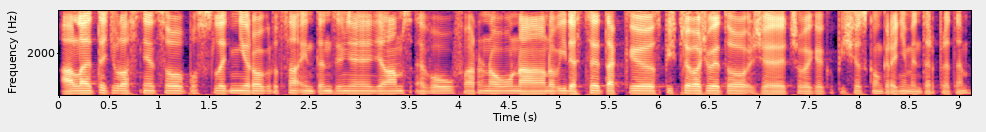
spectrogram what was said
ale teď vlastně, co poslední rok docela intenzivně dělám s Evou Farnou na nový desce, tak eh, spíš převažuje to, že člověk jako píše s konkrétním interpretem,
